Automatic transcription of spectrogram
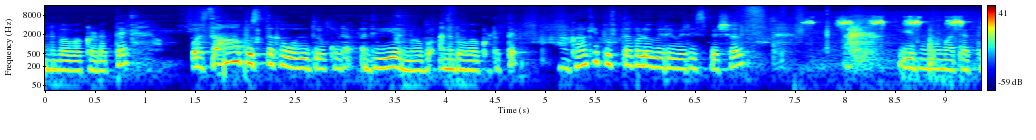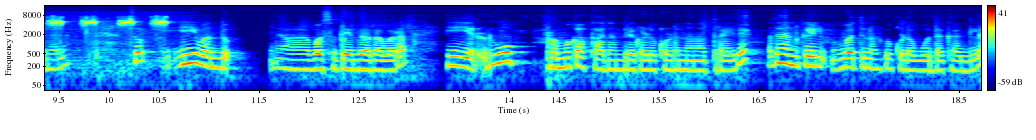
ಅನುಭವ ಕೊಡುತ್ತೆ. ಹೊಸ ಪುಸ್ತಕ ಓದಿದ್ರೂ ಕೂಡ ಅದೇ ಅನುಭವ ಅನುಭವ ಕೊಡುತ್ತೆ. ಹಾಗಾಗಿ ಪುಸ್ತಕಗಳು ವೆರಿ ವೆರಿ ಸ್ಪೆಷಲ್ ಈಗ ನಾನು ಮಾತಾಡ್ತೀನಲ್ಲ? ಸೊ ಈ ಒಂದು ವಸುಧೇಂದ್ರರವರ ಈ ಎರಡೂ ಪ್ರಮುಖ ಕಾದಂಬರಿಗಳು ಕೂಡ ನನ್ನ ಹತ್ರ ಇದೆ. ಅದು ನನ್ನ ಕೈಲಿ ಇವತ್ತಿನವರೆಗೂ ಕೂಡ ಓದೋಕ್ಕಾಗಿಲ್ಲ.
